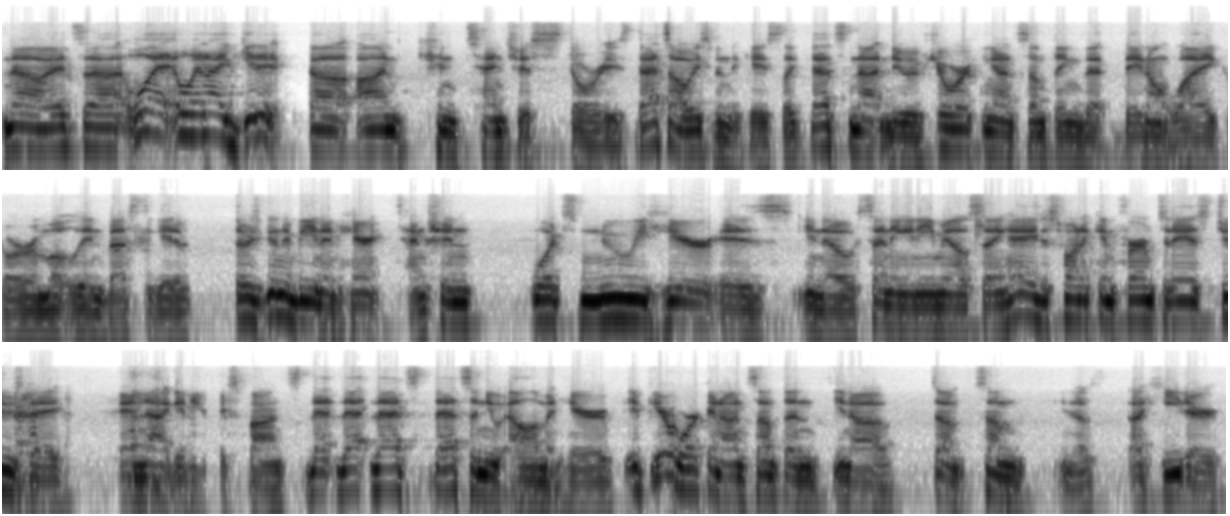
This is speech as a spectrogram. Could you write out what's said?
no, it's uh, when, when I get it uh, on contentious stories, that's always been the case. Like that's not new. If you're working on something that they don't like or remotely investigative, there's going to be an inherent tension. What's new here is, you know, sending an email saying, "Hey, just want to confirm today is Tuesday." and not getting a response. That that that's that's a new element here. If you're working on something, you know, some some you know a heater,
